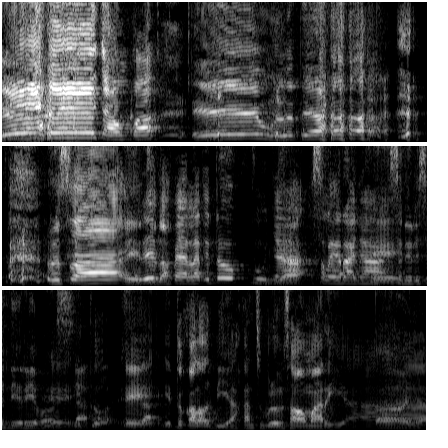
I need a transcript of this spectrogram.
Eh, campak. Eh, mulutnya rusak. Eh, jadi itu dah. pelet itu punya Enggak. seleranya Eh. sendiri-sendiri bos Eh, itu eh itu kalau dia kan sebelum sama Maria. oh iya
